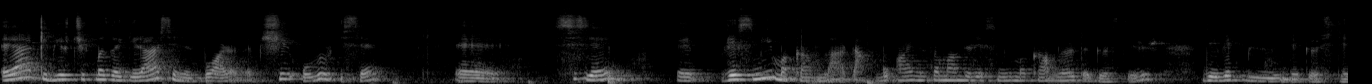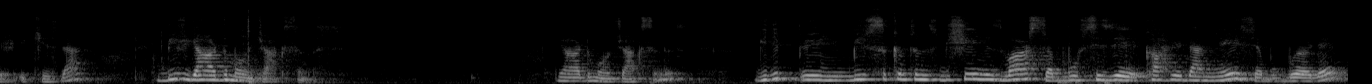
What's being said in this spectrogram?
Eğer ki bir çıkmaza girerseniz bu arada bir şey olur ise e, size e, resmi makamlardan, bu aynı zamanda resmi makamları da gösterir, devlet büyüğünü de gösterir ikizler, bir yardım alacaksınız. Yardım alacaksınız. Gidip e, bir sıkıntınız, bir şeyiniz varsa bu sizi kahreden neyse bu böyle,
